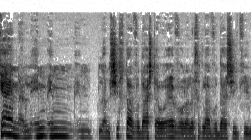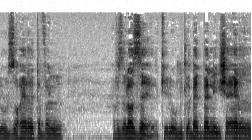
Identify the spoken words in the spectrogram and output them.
כן, על אם, אם, אם להמשיך את העבודה שאתה אוהב, או ללכת לעבודה שהיא כאילו זוהרת, אבל, אבל זה לא זה. כאילו מתלבט בין להישאר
